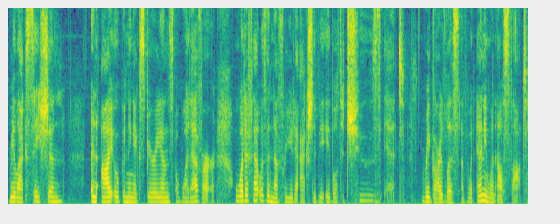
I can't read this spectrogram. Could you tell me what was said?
relaxation, an eye opening experience, whatever. What if that was enough for you to actually be able to choose it, regardless of what anyone else thought?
